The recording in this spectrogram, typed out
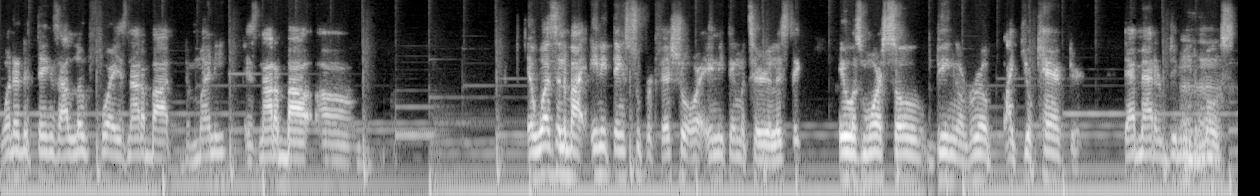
one of the things I look for is not about the money. It's not about um, it wasn't about anything superficial or anything materialistic. It was more so being a real like your character that mattered to me mm-hmm. the most.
